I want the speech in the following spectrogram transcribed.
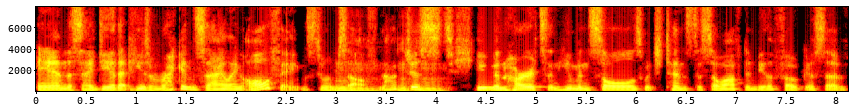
And this idea that he's reconciling all things to himself, mm, not mm-hmm. just human hearts and human souls, which tends to so often be the focus of,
